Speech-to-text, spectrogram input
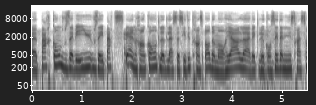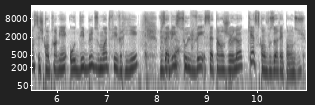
Euh, par contre, vous avez eu, vous avez participé à une rencontre là, de la Société de transport de Montréal là, avec le mm-hmm. conseil d'administration, si je comprends bien, au début du mois de février. Vous avez soulevé cet enjeu-là? Qu'est-ce qu'on vous a répondu?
